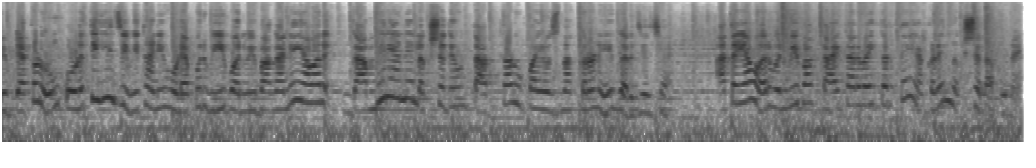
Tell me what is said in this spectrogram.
बिबट्याकडून कोणतीही जीवितहानी होण्यापूर्वी वन विभागाने यावर गांभीर्याने लक्ष देऊन तात्काळ उपाययोजना करणे गरजेचे आहे. आता यावर वन विभाग काय कारवाई करते याकडे लक्ष लागू नये.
